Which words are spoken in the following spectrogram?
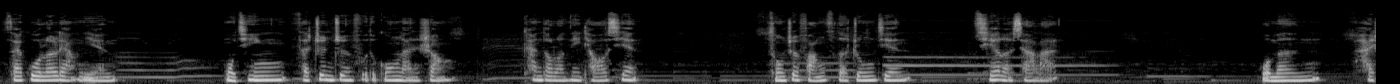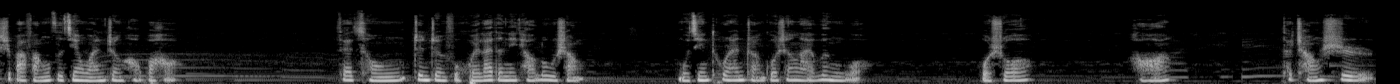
再过了两年，母亲在镇政府的公栏上看到了那条线，从这房子的中间切了下来。我们还是把房子建完整，好不好？在从镇政府回来的那条路上，母亲突然转过身来问我：“我说，好啊。”她尝试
